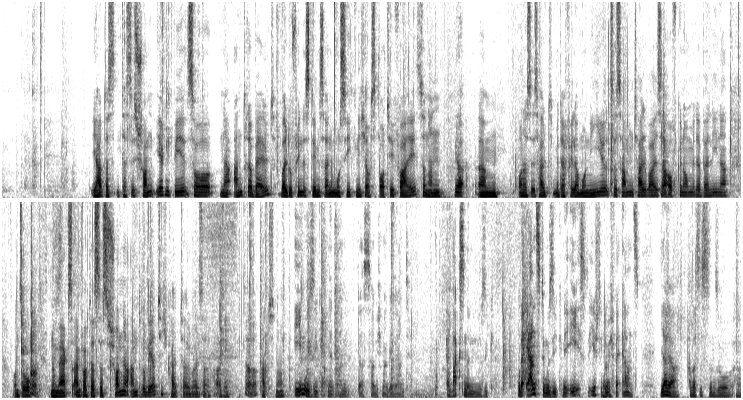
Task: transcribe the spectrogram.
ja, das, das ist schon irgendwie so eine andere Welt, weil du findest dem seine Musik nicht auf Spotify, sondern Ja. ähm, und es ist halt mit der Philharmonie zusammen teilweise aufgenommen mit der Berliner und so. Ah. Und du merkst einfach, dass das schon eine andere Wertigkeit teilweise also ja. hat. Ne? E-Musik nennt man das, habe ich mal gelernt. Erwachsenenmusik. Oder ernste Musik. Nee, E, ist, e steht, glaube ich, für ernst. Ja, ja, aber es ist dann so, äh,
